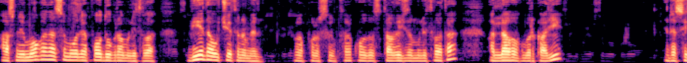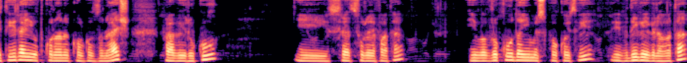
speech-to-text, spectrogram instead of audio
аз не мога да се моля по-добра молитва. Вие да учите на мен. Въпросът, когато ставиш за молитвата, Аллаху Акбар кажи, рецитирай от Корана колко знаеш, прави руку и сред сура Фата и в руку да имаш спокойствие и вдигай главата,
